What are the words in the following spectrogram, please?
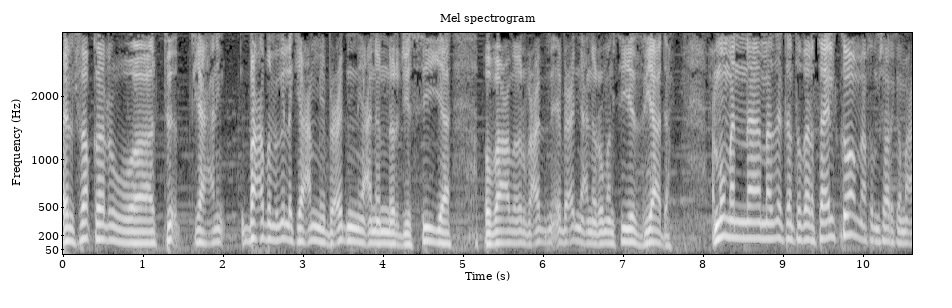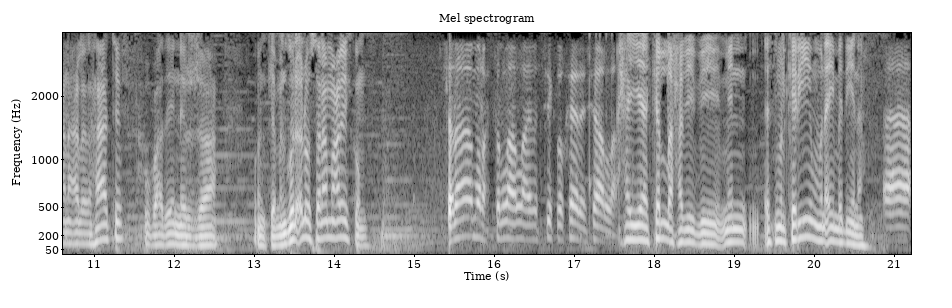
الفقر ويعني بعضهم يقول لك يا عمي ابعدني عن النرجسية وبعضهم ابعدني عن الرومانسية الزيادة. عموما ما زلت أنتظر رسائلكم ناخذ مشاركة معنا على الهاتف وبعدين نرجع ونكمل نقول ألو السلام عليكم. السلام ورحمة الله. الله يمسيك بالخير إن شاء الله. حياك الله حبيبي. من اسم الكريم ومن أي مدينة؟ آه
